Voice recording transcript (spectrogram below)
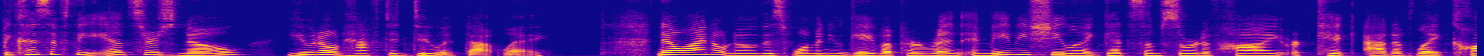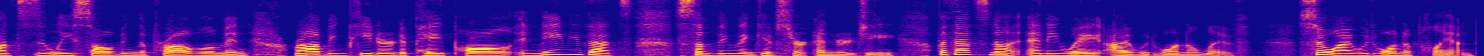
Because if the answer is no, you don't have to do it that way. Now, I don't know this woman who gave up her rent and maybe she like gets some sort of high or kick out of like constantly solving the problem and robbing Peter to pay Paul. And maybe that's something that gives her energy, but that's not any way I would want to live. So I would want a plan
